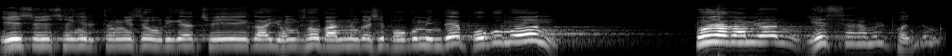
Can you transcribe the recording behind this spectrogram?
예수의 생애를 통해서 우리가 죄가 용서받는 것이 복음인데 복음은 요약하면 옛사람을 벗는 것.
